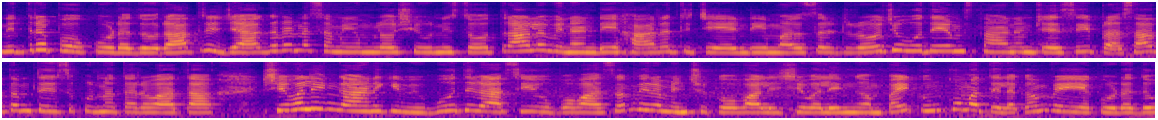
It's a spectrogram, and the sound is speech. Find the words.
నిద్రపోకూడదు. రాత్రి జాగరణ సమయంలో శివుని స్తోత్రాలు వినండి. హారతి చేయండి. మరుసటి రోజు ఉదయం స్నానం చేసి ప్రసాదం తీసుకున్న తర్వాత శివలింగానికి విభూతి రాసి ఉపవాసం విరమించుకోవాలి. శివలింగంపై కుంకుమ తిలకం వేయకూడదు.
